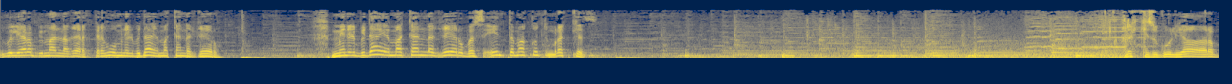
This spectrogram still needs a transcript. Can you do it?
يقول يا ربي ما لنا غيرك. ترى هو من البداية ما كان لك غيره. من البداية ما كان لك غيره بس أنت ما كنت مركز. ركز وقول يا رب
